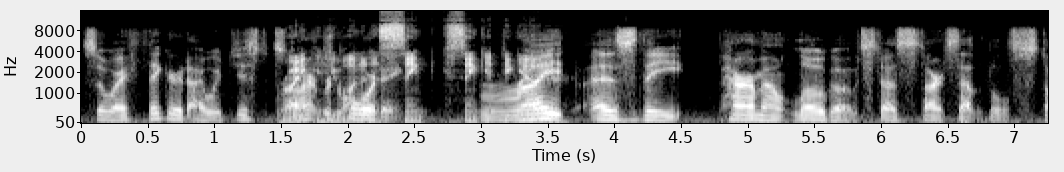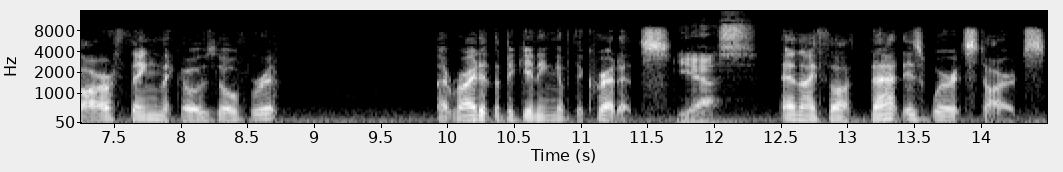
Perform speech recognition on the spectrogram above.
So I figured I would just start right, recording. You wanted to sync, sync it together. Right as the Paramount logo does starts that little star thing that goes over it, uh, right at the beginning of the credits. Yes. And I thought that is where it starts.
